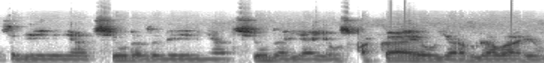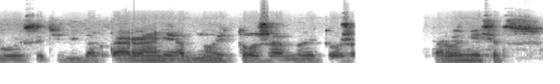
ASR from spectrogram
забери меня отсюда, забери меня отсюда. Я ее успокаиваю, я разговариваю с этими докторами. Одно и то же, одно и то же. Второй месяц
